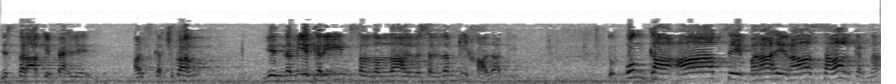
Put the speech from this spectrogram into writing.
جس طرح کے پہلے عرض کر چکا ہوں، یہ نبی کریم صلی اللہ علیہ وسلم کی خالہ تھی۔ تو ان کا آپ سے براہ راست سوال کرنا،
